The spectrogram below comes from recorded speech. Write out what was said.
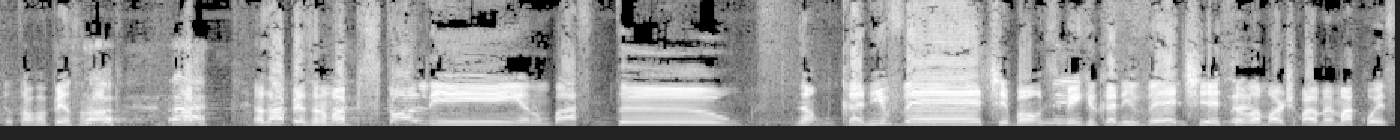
Eu tava pensando. numa- numa- eu tava pensando numa pistolinha, num bastão. Não, um canivete. Bom, se bem que o canivete e a Estrela da Morte quase a mesma coisa.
